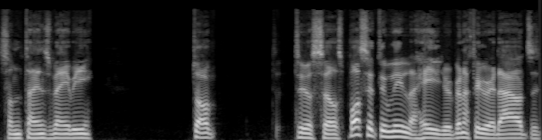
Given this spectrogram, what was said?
sometimes maybe talk to yourselves positively, like, hey, you're going to figure it out. Uh,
